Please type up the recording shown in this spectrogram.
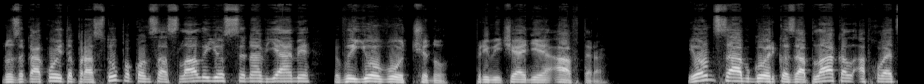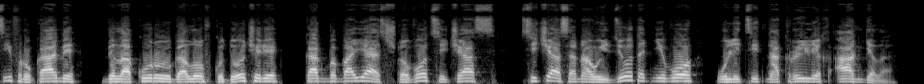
но за какой-то проступок он сослал ее с сыновьями в ее вотчину. Примечание автора. И он сам горько заплакал, обхватив руками белокурую головку дочери, как бы боясь, что вот сейчас, сейчас она уйдет от него, улетит на крыльях ангела.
